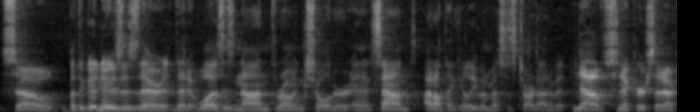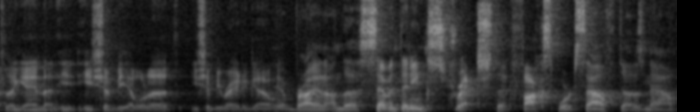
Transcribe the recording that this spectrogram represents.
So but the good news is there that it was his non-throwing shoulder, and it sounds. I don't think he'll even miss a start out of it. no, Snitker said after the game that he, he should be able to he should be ready to go. Yeah, Brian on the seventh inning stretch that Fox Sports South does now.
